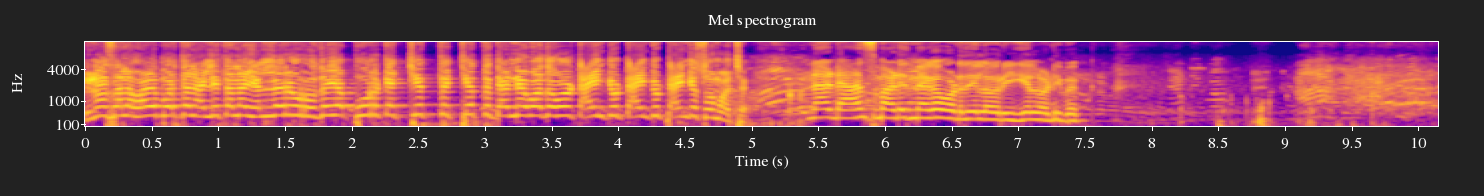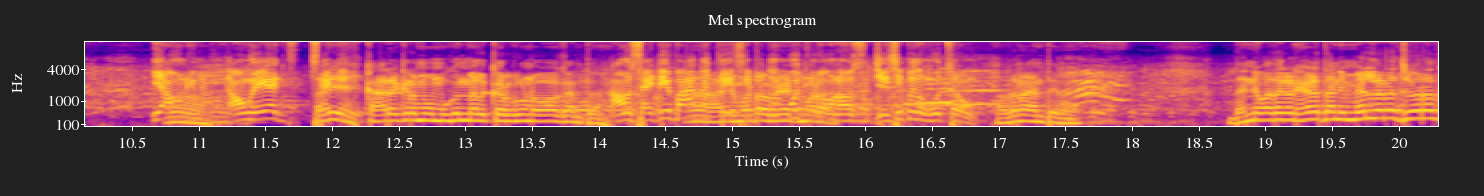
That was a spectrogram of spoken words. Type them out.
ಇನ್ನೊಂದ್ಸಲ ಹೊಳೆ ಬರ್ತಾನೆ ಅಲ್ಲಿ ತನ ಎಲ್ಲರಿಗೂ ಹೃದಯ ಪೂರ್ವಕ ಕಿತ್ತು ಕಿತ್ತು ಧನ್ಯವಾದಗಳು. Thank you thank you thank you so much ನಾ ಡ್ಯಾನ್ಸ್ ಮಾಡಿದ್ಮ್ಯಾಗ ಹೊಡೆದಿಲ್ಲ ಅವ್ರು ಈಗೆಲ್ಲ ಹೊಡಿಬೇಕು. ಅವ್ನು ಸರಿ ಕಾರ್ಯಕ್ರಮ ಮುಗಿದ ಮೇಲೆ ಕರ್ಕೊಂಡು ಹೋಗಂತ ಅವ್ನು ಸಡ್ಡಿ ಬಾ ಹಾ, ಅಲ್ಲಿ ಮಟ wait ಮಾಡು. ಜೆ ಸಿ ಪಿ ಮುಚ್ಚರು ಅದನ್ನ ಅಂತೇನೆ. ಧನ್ಯವಾದಗಳು ಹೇಳ್ತಾ ನಿಮ್ಮೆಲ್ಲರ ಜೋರಾದ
